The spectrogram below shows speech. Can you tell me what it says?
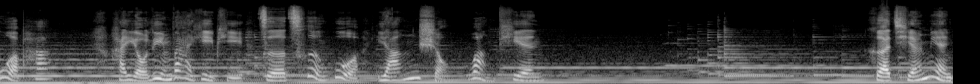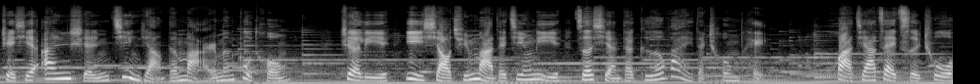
卧趴，还有另外一匹则侧卧仰首望天。和前面这些安神静养的马儿们不同，这里一小群马的精力则显得格外的充沛。画家在此处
